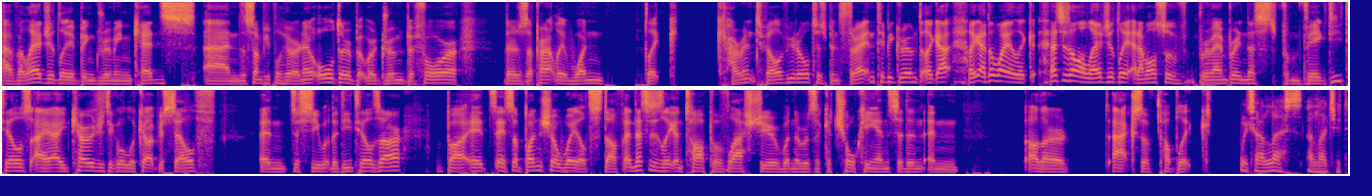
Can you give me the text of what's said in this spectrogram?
have allegedly been grooming kids, and there's some people who are now older but were groomed before. There's apparently one like current 12 year old who's been threatened to be groomed. Like I like I don't to like this is all allegedly and I'm also remembering this from vague details. I, I encourage you to go look it up yourself and just see what the details are but it's it's a bunch of wild stuff. And this is like on top of last year when there was like a choking incident and other acts of public Which are less alleged.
